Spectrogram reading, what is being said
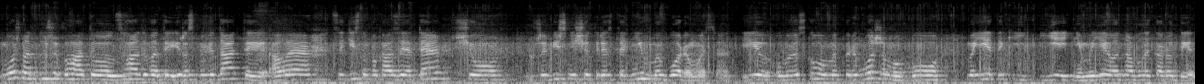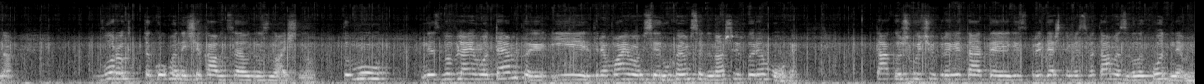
Можна дуже багато згадувати і розповідати, але це дійсно показує те, що вже більш ніж 400 днів ми боремося. І обов'язково ми переможемо, бо ми є такі єдні, ми є одна велика родина. Ворог такого не чекав, це однозначно. Тому не збавляємо темпи і тримаємо всі, рухаємося до нашої перемоги. Також хочу привітати із прийдешніми святами з Великоднем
